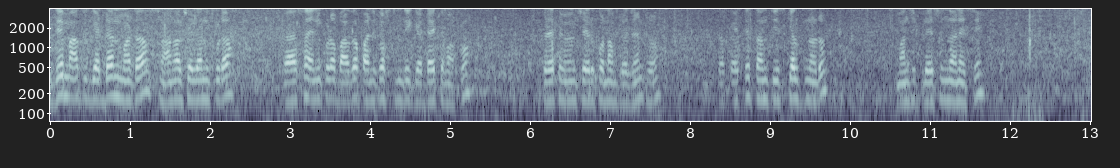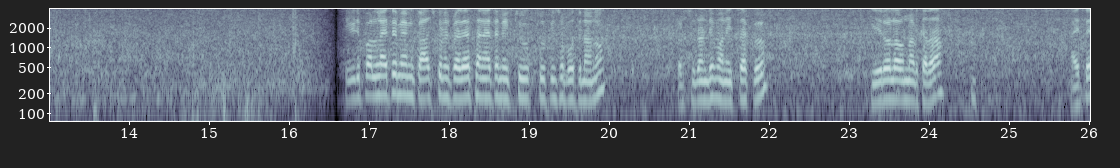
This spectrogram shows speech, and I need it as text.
ఇదే మాకు గడ్డ అనమాట స్నానాలు చేయడానికి కూడా వ్యవసాయానికి కూడా బాగా పనికొస్తుంది గడ్డ అయితే మాకు. ఇక్కడైతే మేము చేరుకున్నాం ప్రజెంట్. అయితే తను తీసుకెళ్తున్నాడు. మంచి ప్లేస్ ఉందనేసి. సీడి పళ్ళని అయితే మేము కాల్చుకునే ప్రదేశాన్ని అయితే మీకు చూ చూపించబోతున్నాను. ఇక్కడ చూడండి మన ఇసాక్ హీరోలో ఉన్నాడు కదా. అయితే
